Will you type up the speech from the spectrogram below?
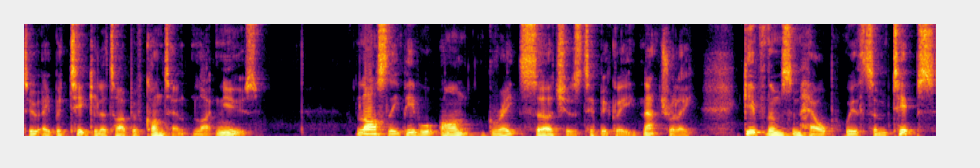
to a particular type of content like news. Lastly, people aren't great searchers typically, naturally. Give them some help with some tips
